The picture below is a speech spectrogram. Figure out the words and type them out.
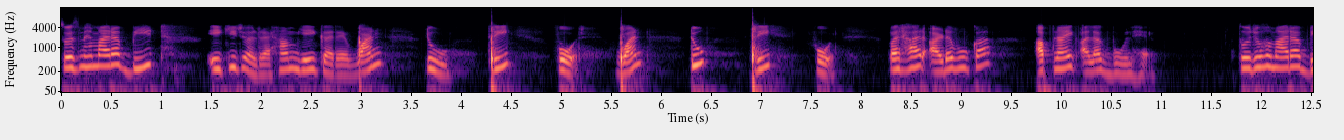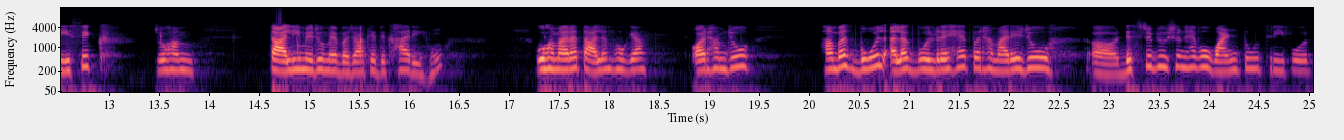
सो इसमें हमारा बीट एक ही चल रहा है। हम यही कर रहे हैं। One two three four one two three four पर हर अडवू का अपना एक अलग बोल है। तो जो हमारा बेसिक जो हम ताली में जो मैं बजा के दिखा रही हूँ, वो हमारा तालम हो गया। और हम जो, हम बस बोल अलग बोल रहे हैं, पर हमारे जो डिस्ट्रीब्यूशन है वो वन टू थ्री फोर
